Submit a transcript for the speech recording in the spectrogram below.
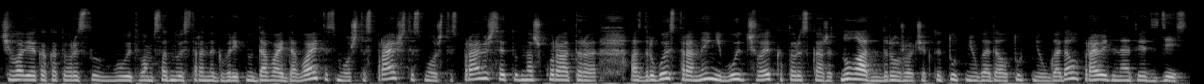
человека, который будет вам с одной стороны говорить, ну давай, давай, ты сможешь, ты справишься, ты сможешь, ты справишься, это наш куратор, а с другой стороны не будет человек, который скажет, ну ладно, дружочек, ты тут не угадал, тут не угадал, правильный ответ здесь.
